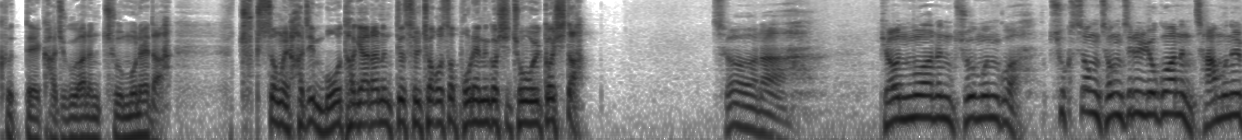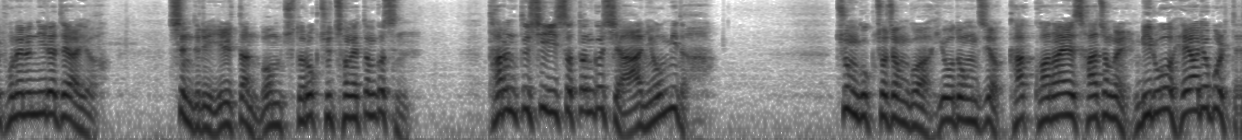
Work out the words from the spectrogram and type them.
그때 가지고 가는 주문에다 축성을 하지 못하게 하라는 뜻을 적어서 보내는 것이 좋을 것이다. 전하, 변무하는 주문과 축성 정지를 요구하는 자문을 보내는 일에 대하여 신들이 일단 멈추도록 주청했던 것은 다른 뜻이 있었던 것이 아니옵니다. 중국 조정과 요동 지역 각 관하의 사정을 미루어 헤아려 볼 때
